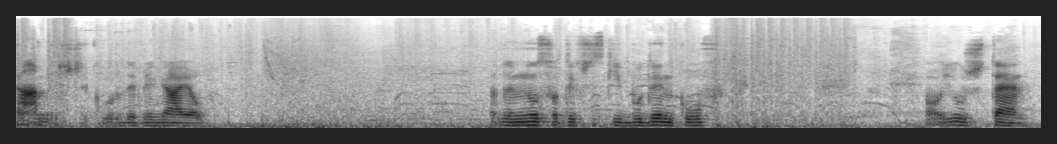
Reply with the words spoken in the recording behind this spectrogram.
Tam jeszcze kurde biegają. Mnóstwo tych wszystkich budynków. O, już ten.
